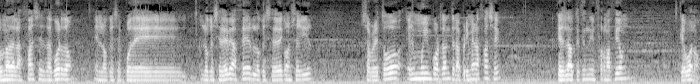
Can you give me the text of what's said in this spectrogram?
una de las fases, ¿de acuerdo? En lo que se puede, lo que se debe hacer, lo que se debe conseguir. Sobre todo es muy importante la primera fase, que es la obtención de información, que bueno,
